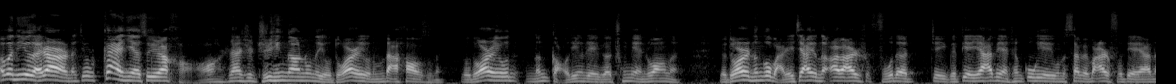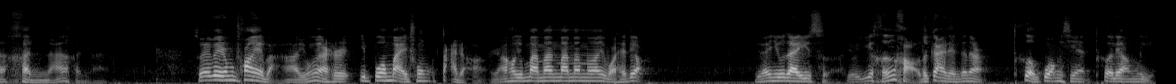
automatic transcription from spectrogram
那问题就在这儿呢，就是概念虽然好，但是执行当中呢，有多少人有那么大 house 呢？有多少人有能搞定这个充电桩呢？有多少人能够把这家用的二百二十伏的这个电压变成工业用的三百八十伏电压呢？很难很难。所以为什么创业板啊，永远是一波脉冲大涨，然后又慢慢慢慢慢慢往下掉？原因就在于此，有一很好的概念跟那儿特光鲜、特亮丽，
